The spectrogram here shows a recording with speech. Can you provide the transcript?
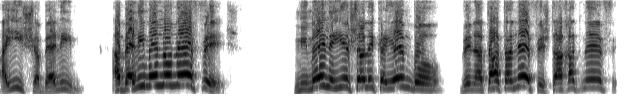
האיש, הבעלים, הבעלים אין לו נפש. ממילא אי אפשר לקיים בו ונתת נפש תחת נפש.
